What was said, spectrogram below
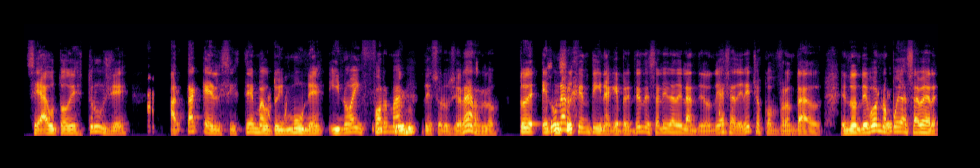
se autodestruye ataca el sistema autoinmune y no hay forma de solucionarlo. Entonces, en una Argentina que pretende salir adelante, donde haya derechos confrontados, en donde vos no puedas saber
